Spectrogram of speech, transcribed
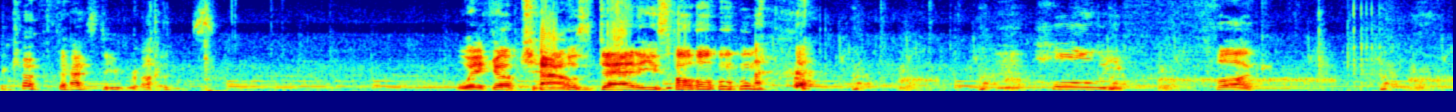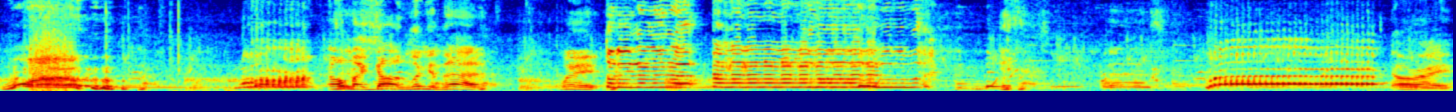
Look how fast he runs. Wake up, Chao's daddy's home. Holy fuck. Whoa! Oh my god, look at that. Wait. Alright.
